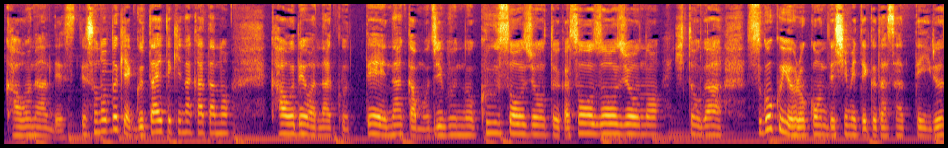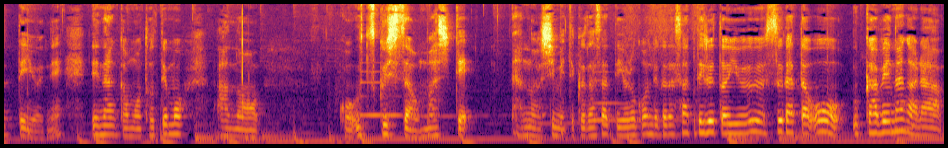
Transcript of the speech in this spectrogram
顔なんです。でその時は具体的な方の顔ではなくってなんかもう自分の空想上というか想像上の人がすごく喜んで締めてくださっているっていうね。でなんかもうとてもあのこう美しさを増してあの締めてくださって喜んでくださってるという姿を浮かべながら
